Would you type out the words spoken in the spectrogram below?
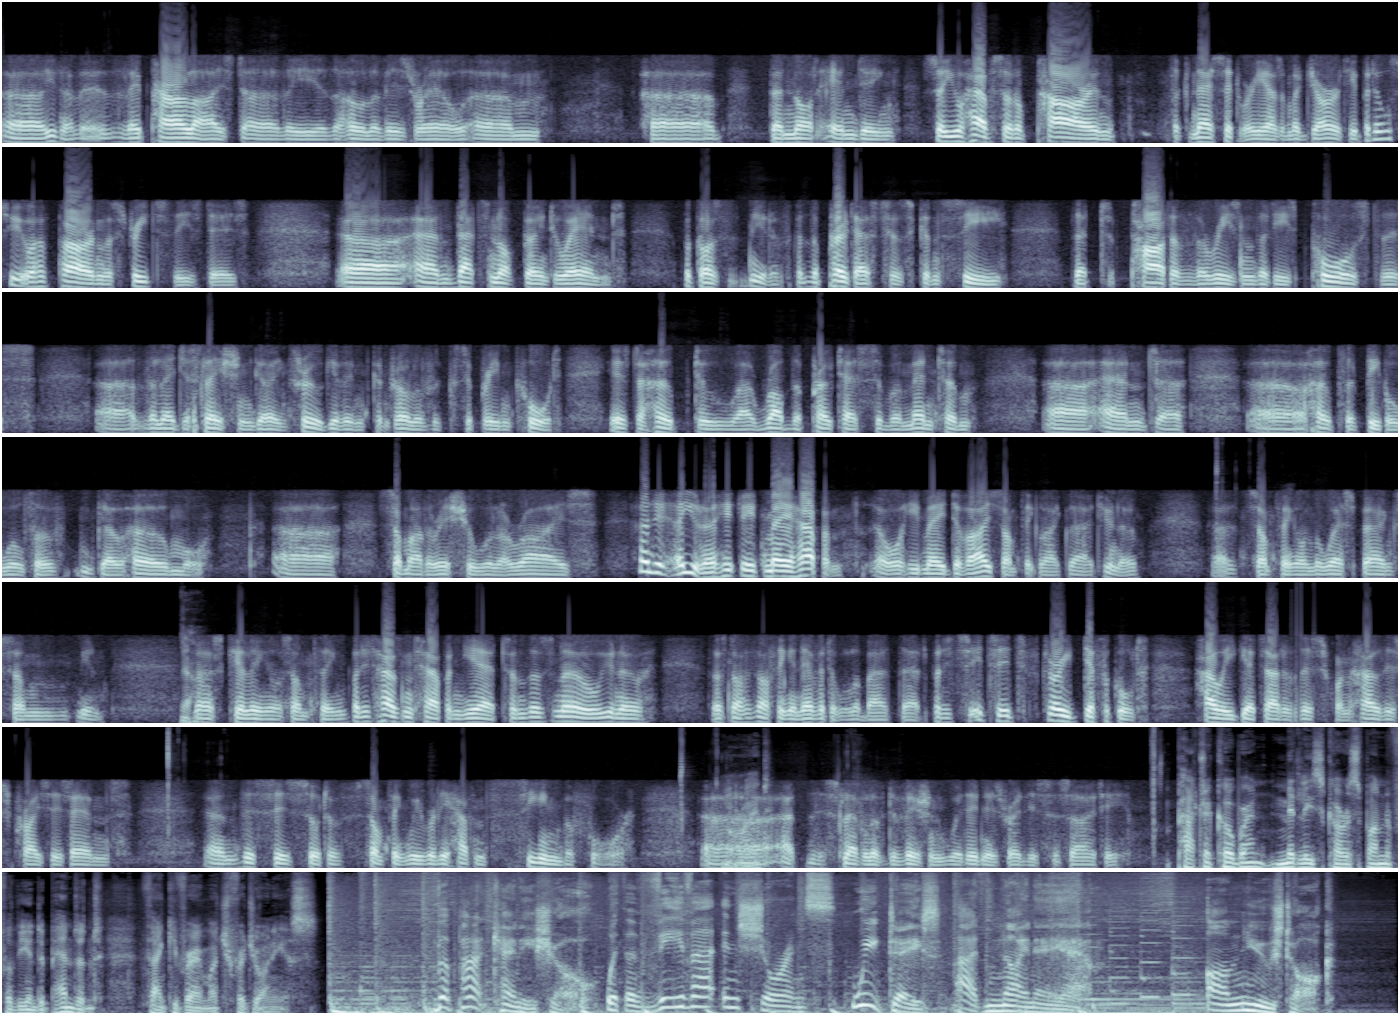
uh, you know they, they paralyzed uh, the the whole of Israel. Um, uh, they're not ending. So you have sort of power in the Knesset where he has a majority, but also you have power in the streets these days, uh, and that's not going to end because you know the protesters can see that part of the reason that he's paused this uh, the legislation going through, giving control of the Supreme Court, is to hope to uh, rob the protests of momentum uh, and uh, uh, hope that people will sort of go home or uh, some other issue will arise. And it, you know, it, it may happen, or he may devise something like that. You know, something on the West Bank, some you know, yeah. mass killing or something. But it hasn't happened yet, and there's no, you know, there's no, nothing inevitable about that. But it's it's it's very difficult how he gets out of this one, how this crisis ends, and this is sort of something we really haven't seen before uh, right. at this level of division within Israeli society. Patrick Cockburn, Middle East correspondent for The Independent, thank you very much for joining us. The Pat Kenny Show with Aviva Insurance. Weekdays at 9 a.m. on Newstalk.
